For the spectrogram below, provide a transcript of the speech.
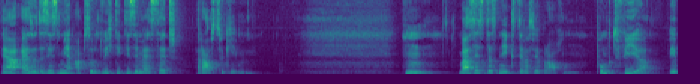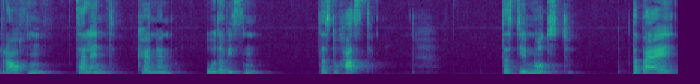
Ja, also das ist mir absolut wichtig, diese Message rauszugeben. Hm, was ist das nächste, was wir brauchen? Punkt 4. Wir brauchen Talent, Können oder Wissen, das du hast, das dir nutzt, dabei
